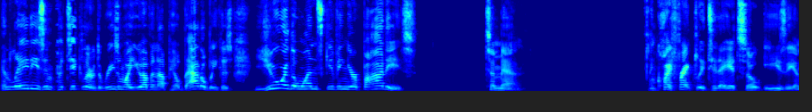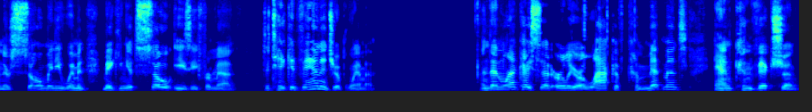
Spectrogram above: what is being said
And ladies in particular, the reason why you have an uphill battle because you are the ones giving your bodies to men. And quite frankly, today it's so easy, and there's so many women making it so easy for men to take advantage of women. And then, like I said earlier, lack of commitment and conviction.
